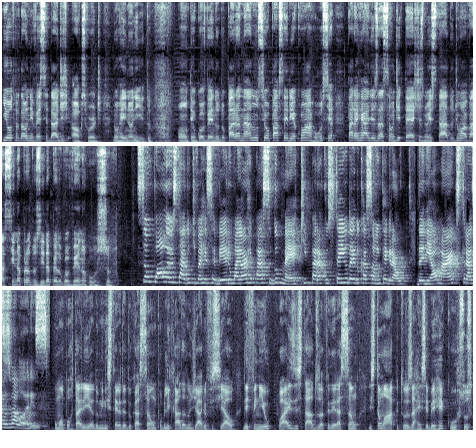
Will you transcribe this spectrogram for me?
e outra da Universidade de Oxford, no Reino Unido. Ontem, o governo do Paraná anunciou parceria com a Rússia para a realização de testes no estado de uma vacina produzida pelo governo russo. São Paulo é o estado que vai receber o maior repasse do MEC para custeio da educação integral. Daniel Marques traz os valores. Uma portaria do Ministério da Educação, publicada no Diário Oficial, definiu quais estados da federação estão aptos a receber recursos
